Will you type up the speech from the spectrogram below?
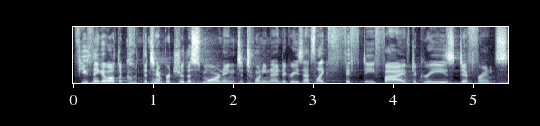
if you think about the, the temperature this morning to 29 degrees, that's like 55 degrees difference.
